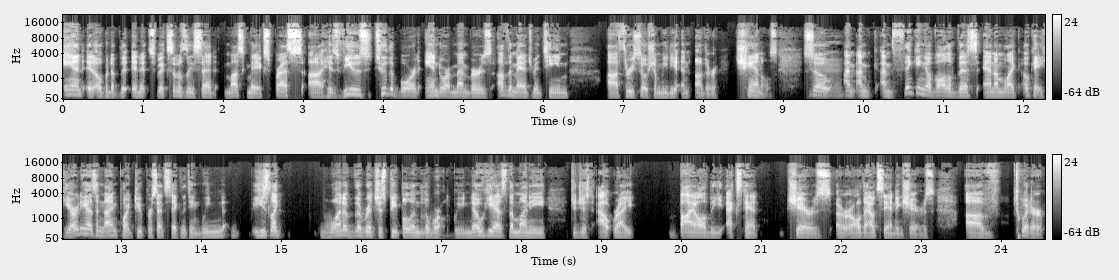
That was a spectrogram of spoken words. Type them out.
and it opened up the, and it explicitly said Musk may express uh, his views to the board and or members of the management team uh, through social media and other channels. So mm. I'm, I'm, I'm thinking of all of this and I'm like, okay, he already has a 9.2% stake in the team. We, kn- he's like one of the richest people in the world. We know he has the money to just outright buy all the extant shares or all the outstanding shares of Twitter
